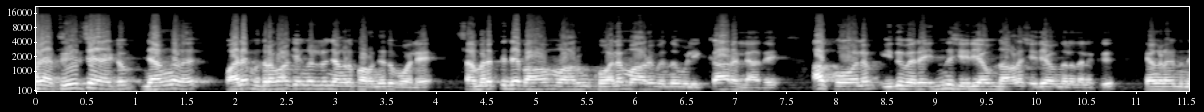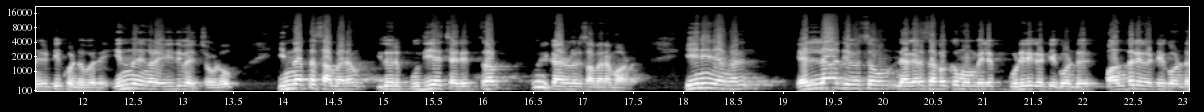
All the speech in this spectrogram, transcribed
അതെ തീർച്ചയായിട്ടും ഞങ്ങൾ പല മുദ്രാവാക്യങ്ങളിലും ഞങ്ങൾ പറഞ്ഞതുപോലെ സമരത്തിന്റെ ഭാവം മാറും കോലം മാറും എന്ന് വിളിക്കാറല്ലാതെ ആ കോലം ഇതുവരെ ഇന്ന് ശരിയാവും നാളെ ശരിയാവും എന്നുള്ള നിലയ്ക്ക് ഞങ്ങൾ അങ്ങനെ നീട്ടിക്കൊണ്ടുപോരെ ഇന്ന് നിങ്ങൾ എഴുതി വെച്ചോളൂ ഇന്നത്തെ സമരം ഇതൊരു പുതിയ ചരിത്രം കുറിക്കാനുള്ള ഒരു സമരമാണ്. ഇനി ഞങ്ങൾ എല്ലാ ദിവസവും നഗരസഭക്ക് മുമ്പിൽ കുടിൽ കെട്ടിക്കൊണ്ട് പന്തൽ കെട്ടിക്കൊണ്ട്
